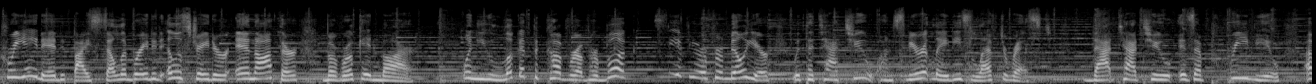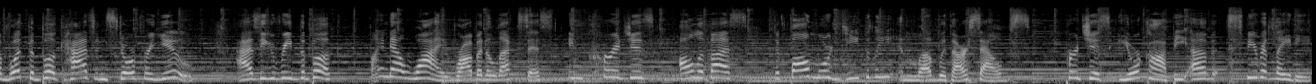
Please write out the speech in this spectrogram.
created by celebrated illustrator and author Baruch Inbar. When you look at the cover of her book, see if you're familiar with the tattoo on Spirit Lady's left wrist. That tattoo is a preview of what the book has in store for you. As you read the book, find out why Robin Alexis encourages all of us to fall more deeply in love with ourselves. Purchase your copy of Spirit Lady,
